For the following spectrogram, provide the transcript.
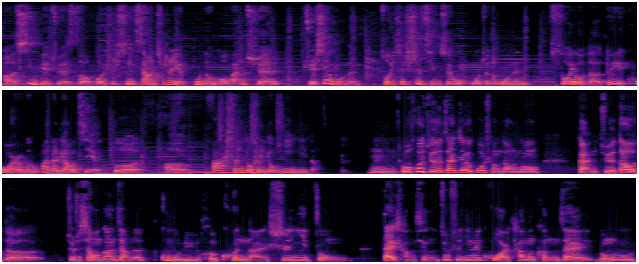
呃性别角色或者是性向，其实也不能够完全局限我们做一些事情。所以，我我觉得我们所有的对酷儿文化的了解和呃发声都是有意义的。嗯，我会觉得在这个过程当中，感觉到的就是像我刚刚讲的顾虑和困难，是一种代偿性的，就是因为酷儿他们可能在融入。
